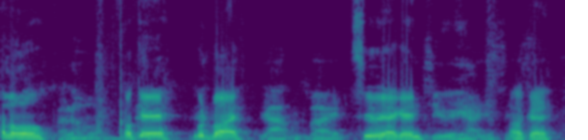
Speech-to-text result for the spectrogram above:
Hello Hello. Okay good bye good bye see you again yes. yes. Okay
